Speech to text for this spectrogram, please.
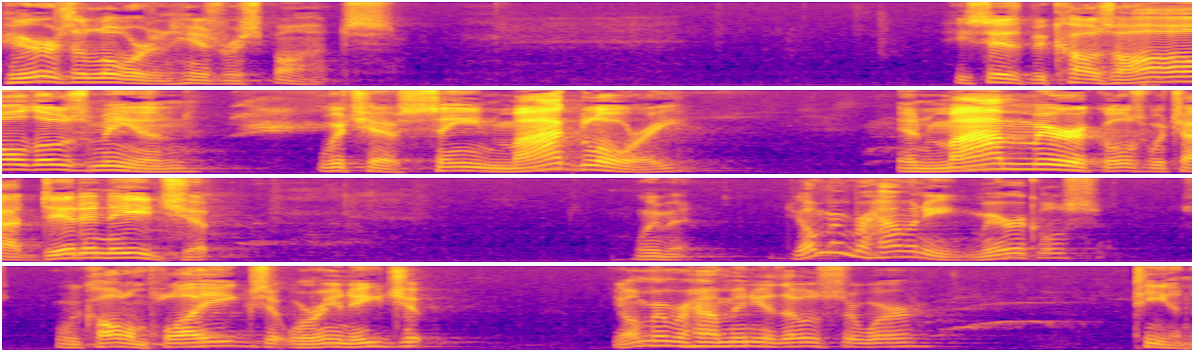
Here's the Lord in his response. He says, Because all those men which have seen my glory and my miracles, which I did in Egypt. Wait a minute. Do y'all remember how many miracles? We call them plagues that were in Egypt Y'all remember how many of those there were? Ten.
